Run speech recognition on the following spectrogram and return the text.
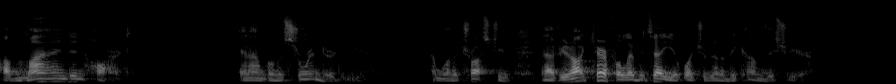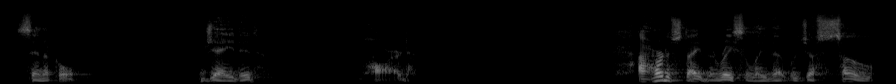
of mind and heart, and I'm going to surrender to you. I'm going to trust you. Now, if you're not careful, let me tell you what you're going to become this year cynical, jaded, hard. I heard a statement recently that was just so,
